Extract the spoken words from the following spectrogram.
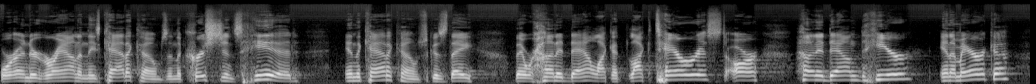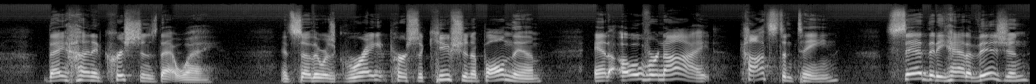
were underground in these catacombs, and the Christians hid in the catacombs because they, they were hunted down like, a, like terrorists are hunted down here in America. They hunted Christians that way. And so there was great persecution upon them. And overnight, Constantine said that he had a vision.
